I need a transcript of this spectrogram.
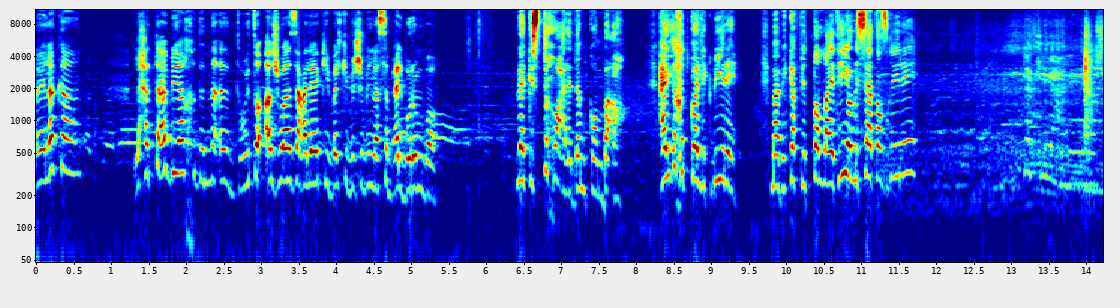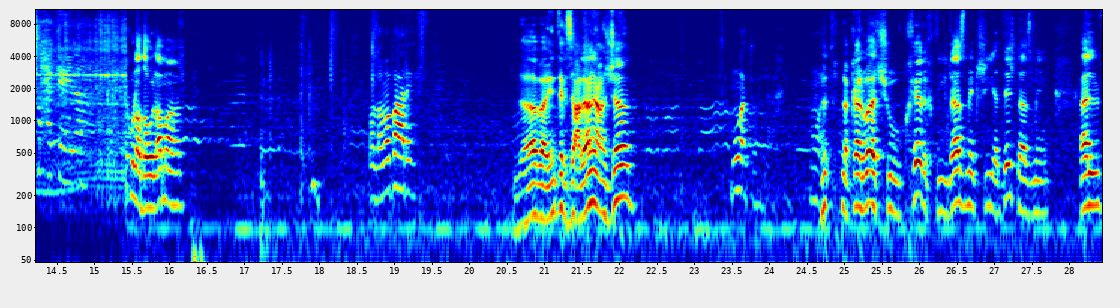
إيه لكن لحتى أبي ياخذ النقد ويطق اجوازة عليكي بلكي بيجيب لنا سبع البرمبا لك استحوا على دمكم بقى. هي اختكم الكبيرة ما بكفي طلعت هي ولساتها صغيرة؟ لك يا علينا شو حكينا؟ ولا ضوء القمر والله ما بعرف. لا بقى زعلانه عن جد مو وقته هلا أخي مو وقته لكان وقت شو؟ خير أختي لازمك شيء قديش لازمك؟ ألف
